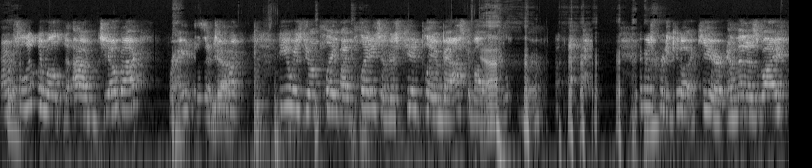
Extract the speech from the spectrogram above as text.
absolutely. Well, um, Joe Buck, right? Is it Joe Yeah. Buck? He was doing play-by-plays of his kid playing basketball Yeah. in the living room. it was pretty cu- cute. And then his wife,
